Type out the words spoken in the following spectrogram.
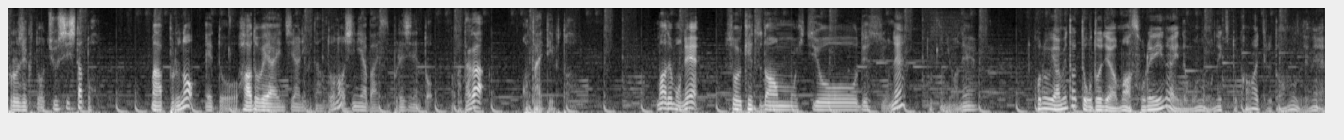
プロジェクトを中止したと。まあ、アップルの、えっと、ハードウェアエンジニアリング担当のシニアバイスプレジデントの方が答えていると。まあでもね、そういう決断も必要ですよね、時にはね。これをやめたってことでは、まあ、それ以外のものをね、きっと考えてるとは思うんでね、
